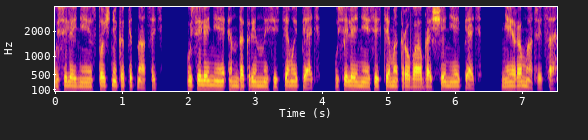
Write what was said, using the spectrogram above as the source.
усиление источника 15, усиление эндокринной системы 5, усиление системы кровообращения 5, нейроматрица.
